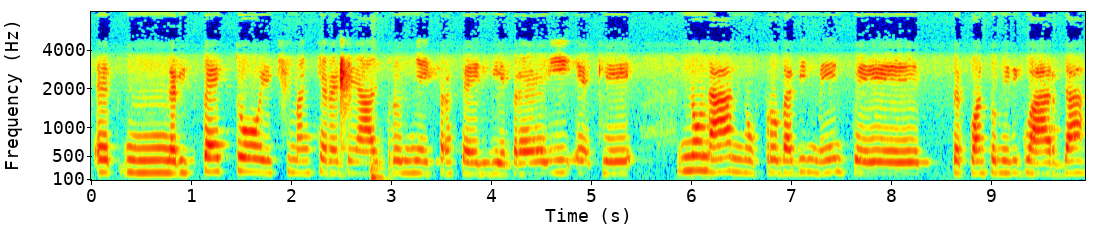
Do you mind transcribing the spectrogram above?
eh, mm, rispetto e ci mancherebbe altro i miei fratelli ebrei eh, che non hanno probabilmente, per quanto mi riguarda,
